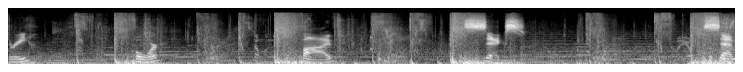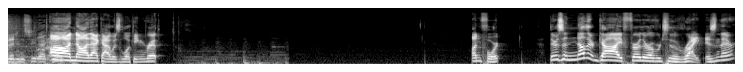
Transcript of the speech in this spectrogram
Three. Four. Five. Six. Seven. That ah, Oh, no, that guy was looking. Rip. Unfort. There's another guy further over to the right, isn't there?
